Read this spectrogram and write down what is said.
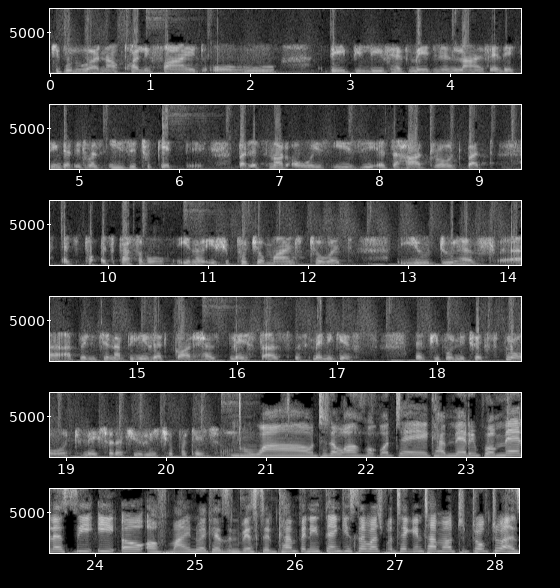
people who are now qualified or who they believe have made it in life and they think that it was easy to get there. But it's not always easy. It's a hard road, but it's, it's possible. You know, if you put your mind to it, you do have uh, ability and I believe that God has blessed us with many gifts that people need to explore to make sure that you reach your potential. Wow, Tadawavokoteka, Mary Bomela, CEO of Mineworkers Investment Company. Thank you so much for taking time out to talk to us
